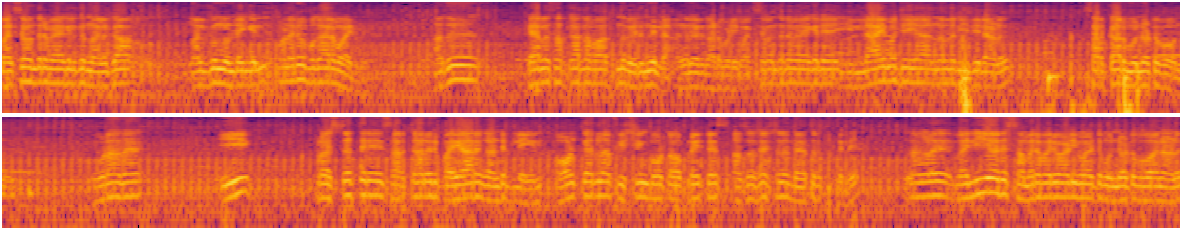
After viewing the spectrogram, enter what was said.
മത്സ്യബന്ധന മേഖലയ്ക്ക് നൽകാൻ നൽകുന്നുണ്ടെങ്കിൽ വളരെ ഉപകാരമായിരുന്നു. അത് കേരള സർക്കാരിന്റെ ഭാഗത്തുനിന്ന് വരുന്നില്ല. അങ്ങനെ ഒരു നടപടി. മത്സ്യബന്ധന മേഖലയെ ഇല്ലായ്മ ചെയ്യുക എന്നുള്ള രീതിയിലാണ് സർക്കാർ മുന്നോട്ട് പോകുന്നത്. കൂടാതെ ഈ പ്രശ്നത്തിന് സർക്കാർ ഒരു പരിഹാരം കണ്ടിട്ടില്ലെങ്കിൽ all Kerala fishing boat operators അസോസിയേഷന്റെ നേതൃത്വത്തിൽ ഞങ്ങൾ വലിയൊരു സമരപരിപാടിയുമായിട്ട് മുന്നോട്ട് പോകാനാണ്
